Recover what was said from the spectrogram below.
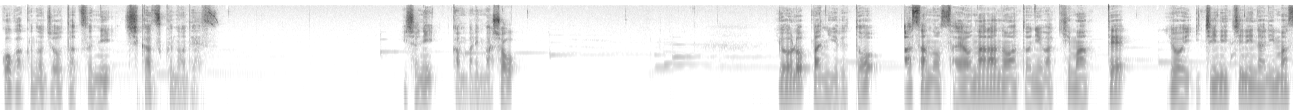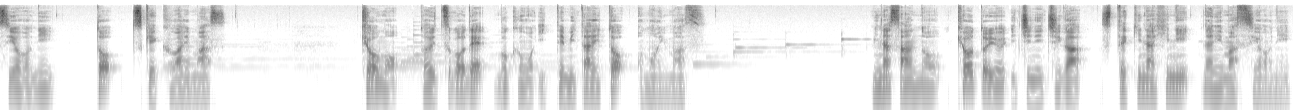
語学の上達に近づくのです。一緒に頑張りましょう。ヨーロッパにいると朝のさよならの後には決まって良い一日になりますようにと付け加えます。今日もドイツ語で僕も言ってみたいと思います。皆さんの今日という一日が素敵な日になりますように。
